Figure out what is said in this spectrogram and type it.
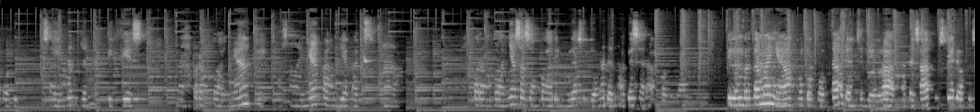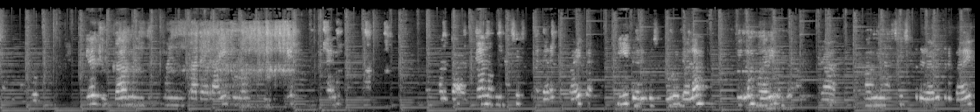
produk desainer, dan aktivis. Nah, orang tuanya, eh, pasangannya Kanggia Karisma. Nah, orang tuanya Sasongko Hari Mulia Sujono dan Abe Korban. Film pertamanya Foto Kota dan Jendela pada saat usia 21 tahun. dia juga men- menyutradarai puluhan sedikit dan penghargaannya nominasi sutradara terbaik di 2010 dalam film Hari Untuk Anda. Nominasi sutradara terbaik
